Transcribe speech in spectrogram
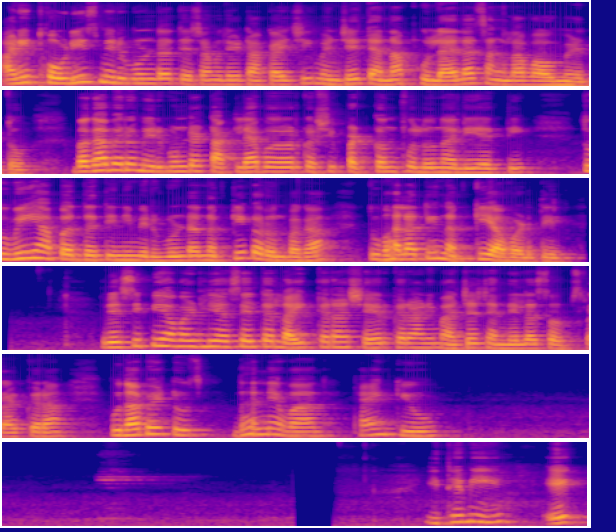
आणि थोडीच मिरगुंड त्याच्यामध्ये टाकायची म्हणजे त्यांना फुलायला चांगला वाव मिळतो. बघा बरं मिरगुंड टाकल्याबरोबर कशी पटकन फुलून आली आहे ती. तुम्ही या पद्धतीने मिरगुंड नक्की करून बघा. तुम्हाला ती नक्की आवडतील. रेसिपी आवडली असेल तर लाईक करा शेअर करा आणि माझ्या चॅनेलला सबस्क्राईब करा. पुन्हा भेटूच. धन्यवाद. थँक्यू इथे मी एक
